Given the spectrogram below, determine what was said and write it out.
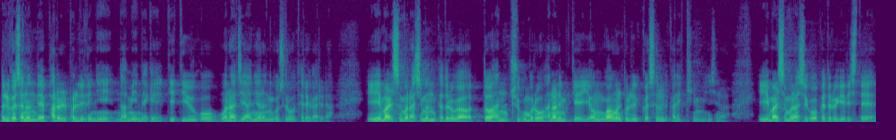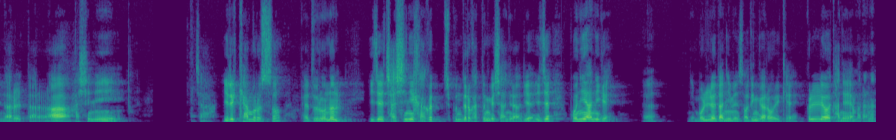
늙어서는 내 팔을 벌리리니 남이 내게 띠띠우고 원하지 아니하는 곳으로 데려가리라. 이 말씀을 하시면 베드로가 어떠한 죽음으로 하나님께 영광을 돌릴 것을 가리킴이시나 이 말씀을 하시고 베드로에게 이르시되 나를 따르라 하시니 자 이렇게 함으로써 베드로는 이제 자신이 가고 싶은 대로 갔던 것이 아니라 이제 본의 아니게 예, 몰려다니면서 어딘가로 이렇게 끌려다녀야만 하는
